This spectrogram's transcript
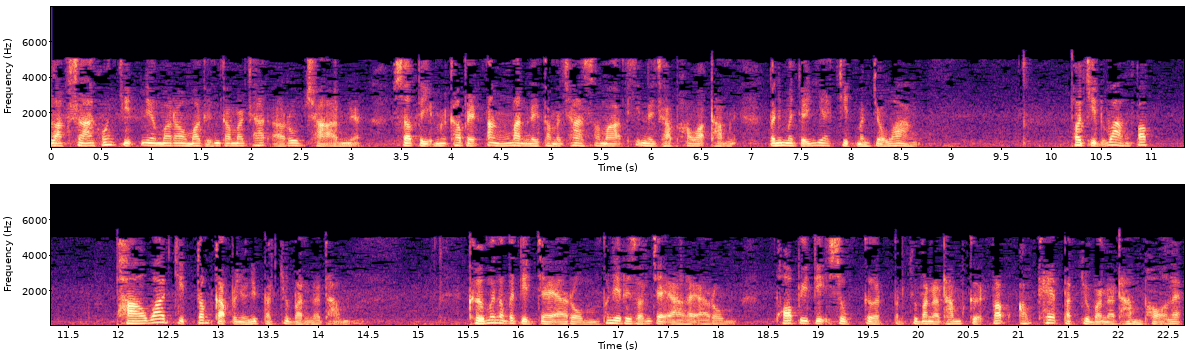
หลักษาของจิตเนี่ยมาเรามาถึงธรรมชาติอารูปฌานเนี่ย สติมันเข้าไปตั้งมั่นในธรรมชาติสมาธิในชาภาวะธรรมตอนนี้มันจะแยกจิตมันจะว่าง พอจิตว่างปั๊บภาวะจิตต้องกลับไปอยู่ในปัจจุบันธรรม คือไม่ต้องไปติดใจอารมณ์ไม่ได้ไปสนใจอะไรอารมณ์ พอปิติสุขเกิดปัจจุบันธรรมเกิดปั๊บเอาแค่ปัจจุบันธรรมพอแล้ว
